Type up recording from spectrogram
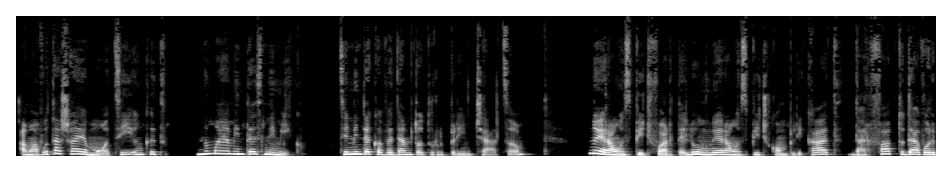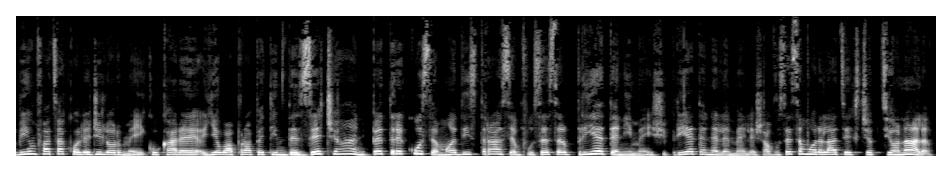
Am avut așa emoții încât nu mai amintesc nimic. Țin minte că vedeam totul prin ceață. Nu era un speech foarte lung, nu era un speech complicat, dar faptul de a vorbi în fața colegilor mei, cu care eu aproape timp de 10 ani petrecusem, mă distrasem, fusese prietenii mei și prietenele mele și avusesem o relație excepțională.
